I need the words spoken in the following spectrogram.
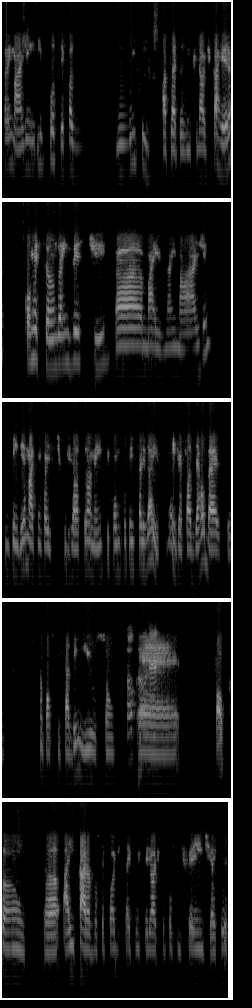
para a imagem e você fazer muitos atletas em final de carreira começando a investir uh, mais na imagem, entender mais como faz esse tipo de relacionamento e como potencializar isso. A gente vai falar de Zé Roberto, não posso citar Denilson, Falcão, é, né? Falcão. Uh, aí, cara, você pode sair para um estereótipo um pouco diferente. Aí você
